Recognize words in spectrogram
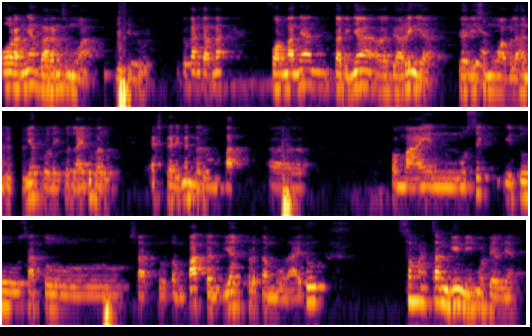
orangnya bareng semua di situ. Hmm. Itu kan karena formatnya tadinya uh, daring ya dari yeah. semua belahan dunia boleh ikut lah itu baru eksperimen baru empat uh, pemain musik itu satu satu tempat dan dia bertemu lah itu semacam gini modelnya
